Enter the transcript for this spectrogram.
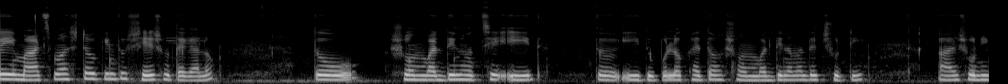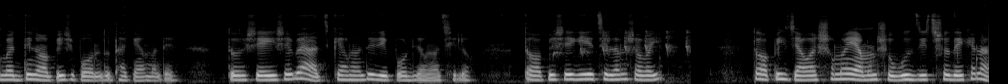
এই মার্চ মাসটাও কিন্তু শেষ হতে গেল। তো সোমবার দিন হচ্ছে ঈদ। তো ঈদ উপলক্ষে তো সোমবার দিন আমাদের ছুটি আর শনিবার দিন অফিস বন্ধ থাকে আমাদের। তো সেই হিসেবে আজকে আমাদের রিপোর্ট জমা ছিল। তো অফিসে গিয়েছিলাম সবাই। তো অফিস যাওয়ার সময় এমন সবুজ দৃশ্য দেখে না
